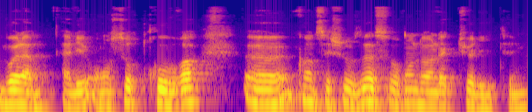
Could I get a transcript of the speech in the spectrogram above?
Voilà, allez, on se retrouvera euh, quand ces choses-là seront dans l'actualité.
